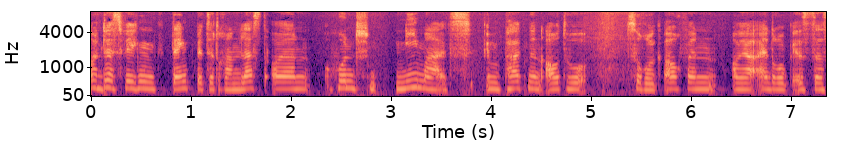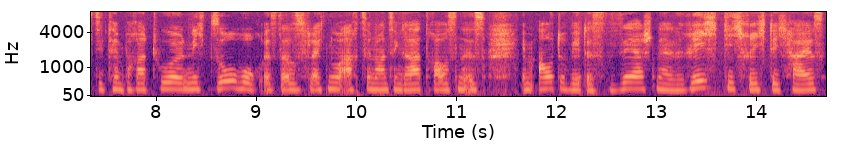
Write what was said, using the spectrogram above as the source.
Und deswegen denkt bitte dran, lasst euren Hund niemals im parkenden Auto zurück, auch wenn euer Eindruck ist, dass die Temperatur nicht so hoch ist, dass es vielleicht nur 18, 19 Grad draußen ist. Im Auto wird es sehr schnell richtig, richtig heiß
